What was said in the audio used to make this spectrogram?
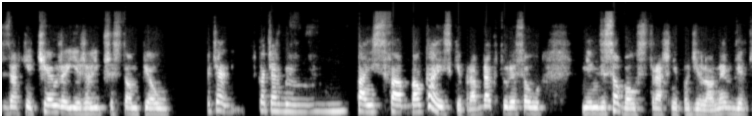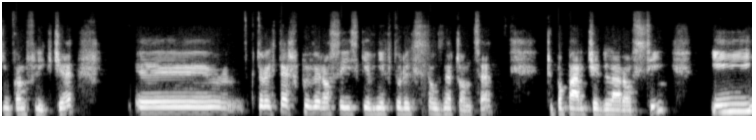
znacznie ciężej, jeżeli przystąpią chociaż, chociażby państwa bałkańskie, prawda, które są między sobą strasznie podzielone w wielkim konflikcie, w których też wpływy rosyjskie w niektórych są znaczące, czy poparcie dla Rosji. I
